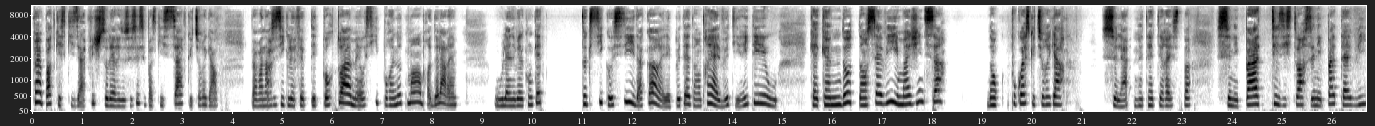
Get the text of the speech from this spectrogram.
peu importe qu'est-ce qu'ils affichent sur les réseaux sociaux, c'est parce qu'ils savent que tu regardes. Le pervers narcissique le fait peut-être pour toi, mais aussi pour un autre membre de la reine. Ou la nouvelle conquête toxique aussi, d'accord? Elle est peut-être en train, elle veut t'irriter ou quelqu'un d'autre dans sa vie, imagine ça. Donc, pourquoi est-ce que tu regardes? Cela ne t'intéresse pas. Ce n'est pas tes histoires, ce n'est pas ta vie,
